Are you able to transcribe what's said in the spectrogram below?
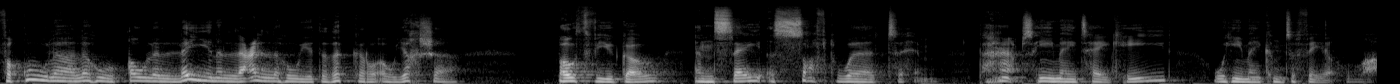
فَقُولَا لَهُ قَوْلًا لَيِّنًا لَعَلَّهُ يَتَذَكَّرُ أَوْ يَخْشَى Both of you go and say a soft word to him. Perhaps he may take heed he may come to Allah.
